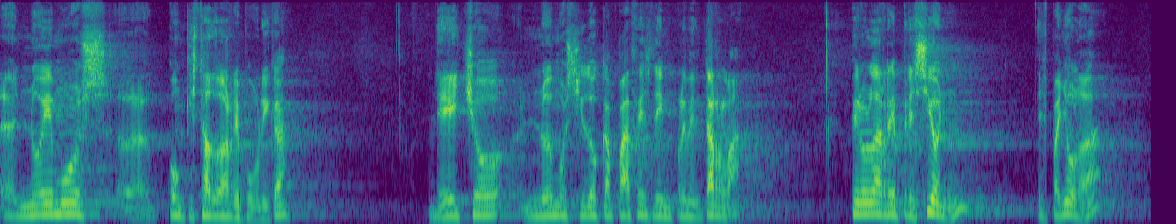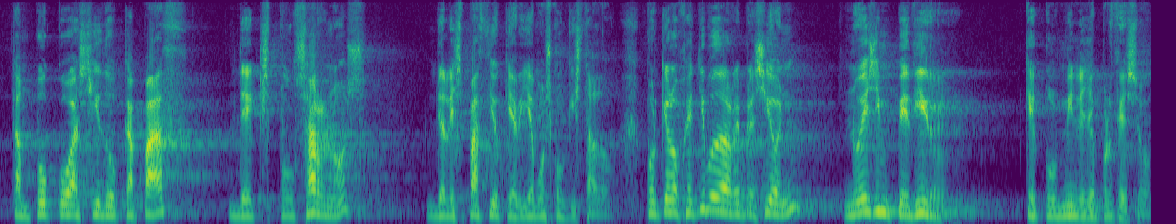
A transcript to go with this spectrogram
eh, no hemos eh, conquistado la República, de hecho, no hemos sido capaces de implementarla. Pero la represión española tampoco ha sido capaz de expulsarnos del espacio que habíamos conquistado. Porque el objetivo de la represión no es impedir que culmine el proceso,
